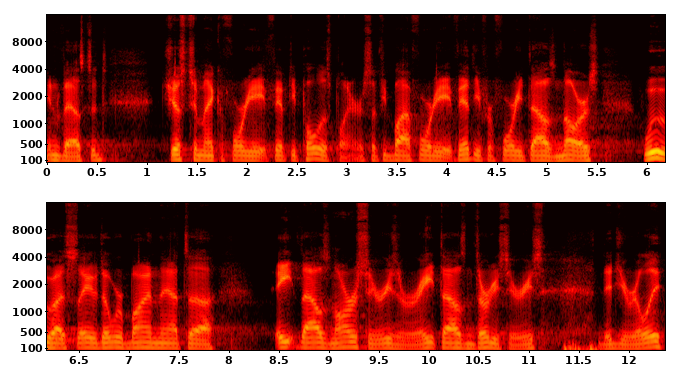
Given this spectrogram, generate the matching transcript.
invested just to make a 4850 pull this planter. So if you buy a 4850 for forty thousand dollars, woo! I saved over buying that uh, 8000 R series or 8030 series. Did you really?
